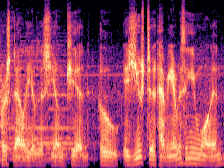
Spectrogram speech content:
personality of this young kid who is used to having everything he wanted.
